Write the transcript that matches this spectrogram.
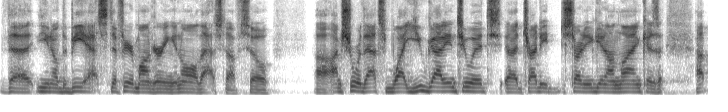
the you know the bs the fear mongering and all that stuff. So uh, I'm sure that's why you got into it. Uh, tried to starting to get online because, uh,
